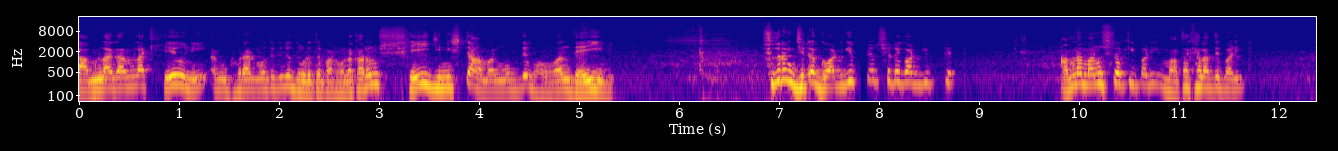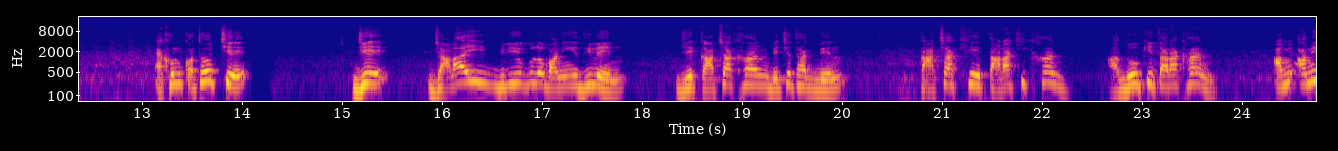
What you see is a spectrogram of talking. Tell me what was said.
গামলা গামলা খেয়েও নিই আমি ঘোড়ার মতো কিছু দৌড়তে পারব না, কারণ সেই জিনিসটা আমার মধ্যে ভগবান দেয়ইনি। সুতরাং যেটা গড গিফটেড সেটা গড গিফটেড আমরা মানুষরা কি পারি? মাথা খেলাতে পারি। এখন কথা হচ্ছে যে যারাই ভিডিওগুলো বানিয়ে দিলেন, যে কাঁচা খান বেঁচে থাকবেন, কাঁচা খেয়ে তারা কি খান? আদৌ কি তারা খান? আমি আমি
